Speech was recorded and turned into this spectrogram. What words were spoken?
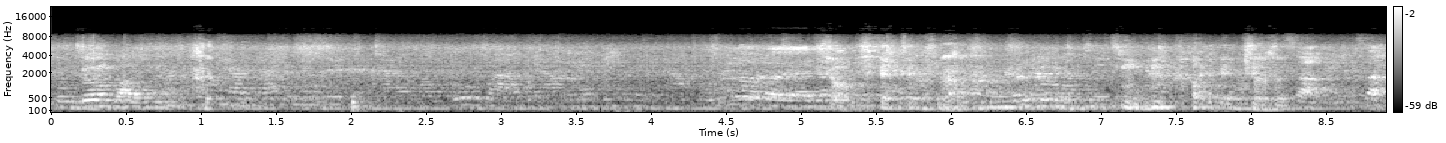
သူကြောင့်ပါဘူး ။ဘုရားတော့ယောက်ျားလေး ဟုတ်ကဲ့ကျေးဇူးဆက်ဆက်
